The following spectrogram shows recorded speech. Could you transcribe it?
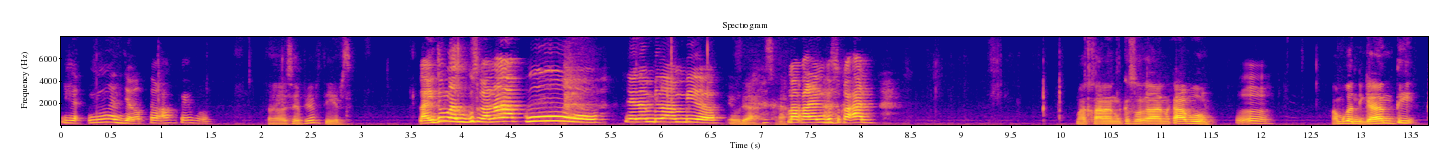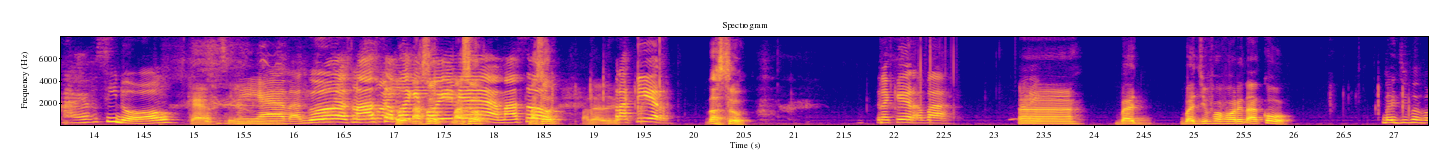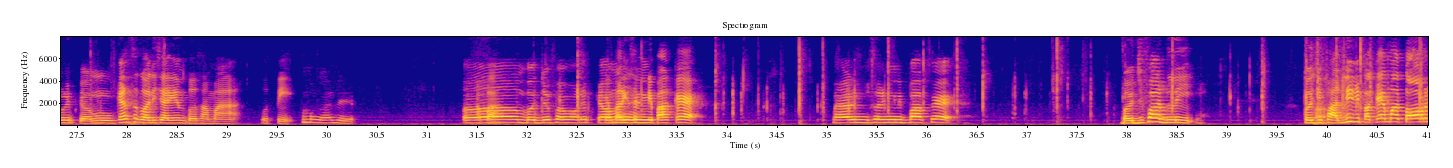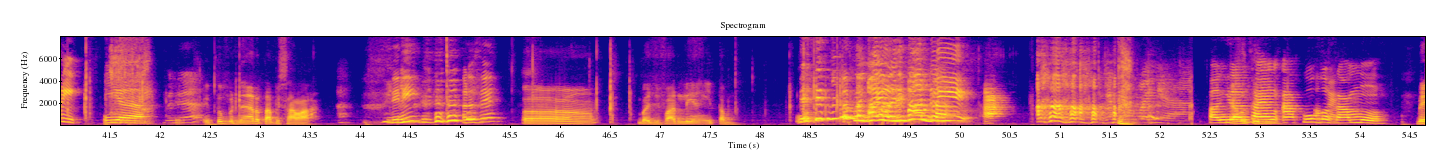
Ini, ini ngejawab tuh aku kayak belum. Eh, Save Your Tears. Lah itu lagu kesukaan aku. Jangan ambil-ambil. Ya udah, serah. Makanan kesukaan. Makanan kesukaan kamu. Mm. Kamu ganti-ganti. KFC dong. KFC. Iya, bagus. Masuk lagi Masuk, poinnya. masuk, Masuk. Masuk. Padahal Terakhir. Masuk. Terakhir apa? eh baj- baju favorit aku. Baju favorit kamu. Kan suka dicariin tuh sama Uti. Emang gak ada ya? Apa? Eh, baju favorit Yang kamu. paling sering dipakai. Paling sering dipakai. Baju Fadli. Baju Fadli dipakai sama Torik. Iya. Itu benar tapi salah. Jadi, harusnya eh baju Fadli yang hitam. Ayo baju Fadli. Panggilan Aku sayang aku ke Oke. kamu. B.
